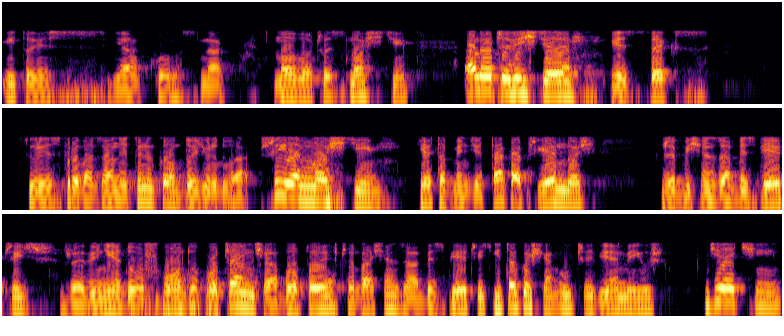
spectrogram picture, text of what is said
I to jest jako znak nowoczesności, ale oczywiście jest seks, który jest sprowadzony tylko do źródła przyjemności. Niech to będzie taka przyjemność, żeby się zabezpieczyć, żeby nie doszło do poczęcia, bo to trzeba się zabezpieczyć. I tego się uczy, wiemy już dzieci,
